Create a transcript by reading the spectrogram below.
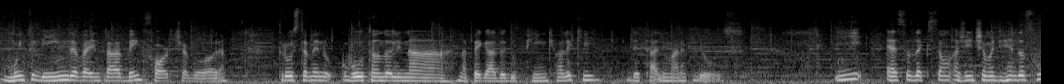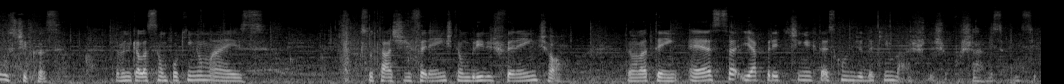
muito linda, vai entrar bem forte agora. Trouxe também, voltando ali na, na pegada do pink, olha que detalhe maravilhoso. E essas daqui são, a gente chama de rendas rústicas, Tá vendo que elas são um pouquinho mais sotache diferente, tem um brilho diferente, ó. Então ela tem essa e a pretinha que tá escondida aqui embaixo. Deixa eu puxar, ver se eu consigo.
